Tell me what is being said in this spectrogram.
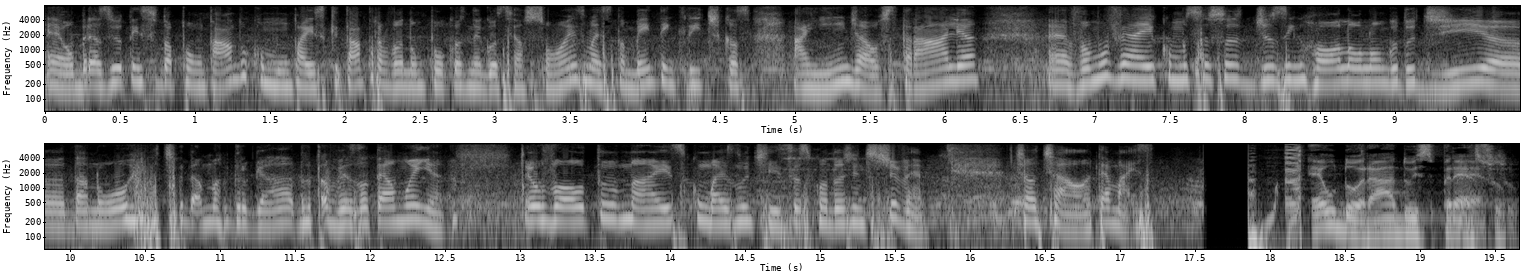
É, o Brasil tem sido apontado como um país que está travando um pouco as negociações, mas também tem críticas à Índia, à Austrália. É, vamos ver aí como se isso desenrola ao longo do dia, da noite, da madrugada, talvez até amanhã. Eu volto mais com mais notícias quando a gente estiver. Tchau, tchau. Até mais. Eldorado Expresso.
